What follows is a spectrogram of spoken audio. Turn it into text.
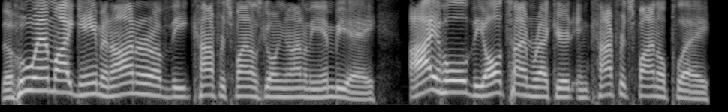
the Who Am I game in honor of the conference finals going on in the NBA. I hold the all time record in conference final play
